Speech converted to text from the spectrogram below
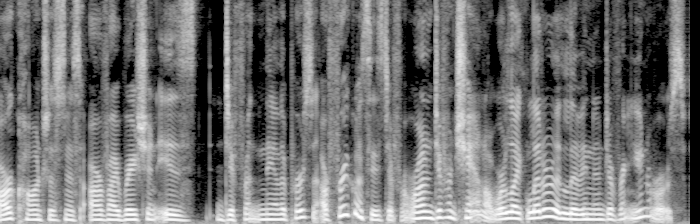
our consciousness, our vibration is different than the other person. Our frequency is different. We're on a different channel. We're like literally living in a different universe.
